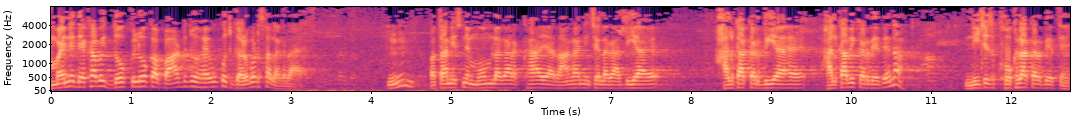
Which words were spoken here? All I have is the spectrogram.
मैंने देखा भाई दो किलो का बाट जो है वो कुछ गड़बड़ सा लग रहा है। हम्म? पता नहीं इसने मोम लगा रखा है या रांगा नीचे लगा दिया है, हल्का कर दिया है, हल्का भी कर देते हैं ना? नीचे से खोखला कर देते हैं।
